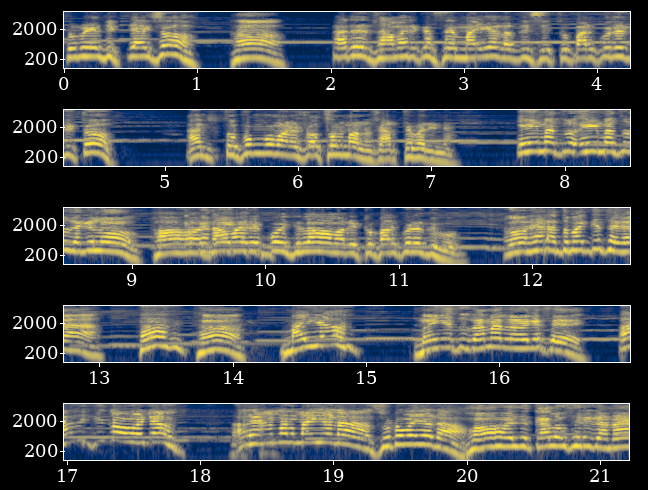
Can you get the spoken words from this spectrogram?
তুমি? এদিকে আইছো? হ্যাঁ। আরে জামাইয়ের কাছে মাইয়াটা দিছি একটু পার করে দিত। আমি তো পঙ্গু মানুষ অচল মানুষ হাঁটতে পারি না। এই মাত্র এই মাত্র গেল। হ্যাঁ হ্যাঁ জামাইরে কইছিলাম আমার একটু পার করে দিব। ও হ্যাঁ? হ্যাঁ। মাইয়া? মাইয়া তো জামাই লয়ে গেছে। আরে কি কও এটা? আরে আমার মাইয়া না ছোট মাইয়াটা হ্যাঁ ওই যে কালো সেরিটা না?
